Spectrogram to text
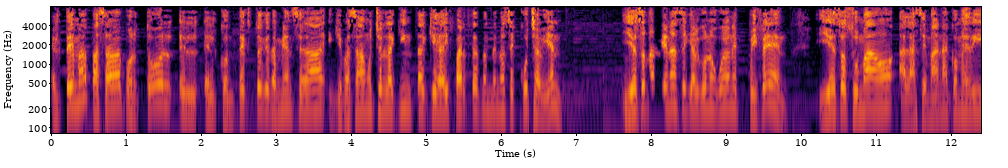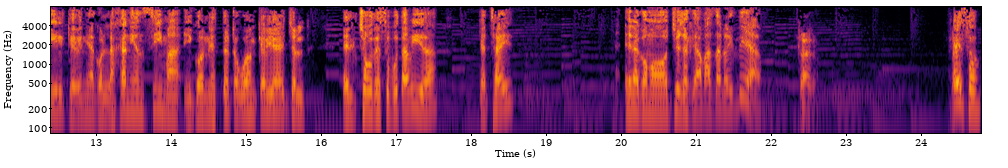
El tema pasaba por todo el- el, contexto que también se da y que pasaba mucho en la quinta, que hay partes donde no se escucha bien. Y eso también hace que algunos hueones pifeen. Y eso sumado a la semana comedil que venía con la Jani encima y con este otro hueón que había hecho el, el show de su puta vida, ¿cachai? Era como, chucha, ¿qué va a pasar hoy día? Claro. Eso.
